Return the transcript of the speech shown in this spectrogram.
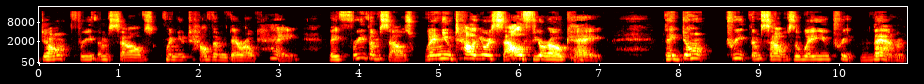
don't free themselves when you tell them they're okay. They free themselves when you tell yourself you're okay. They don't treat themselves the way you treat them.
